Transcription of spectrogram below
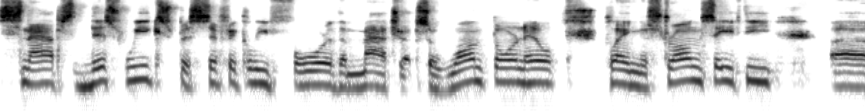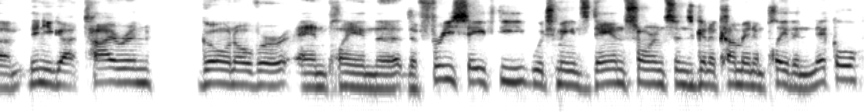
snaps this week specifically for the matchup. So Juan Thornhill playing the strong safety. Um, then you got Tyrann going over and playing the the free safety, which means Dan Sorensen's going to come in and play the nickel.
